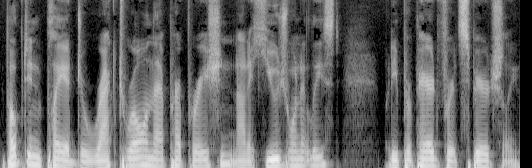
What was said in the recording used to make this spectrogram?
The Pope didn't play a direct role in that preparation, not a huge one at least, but he prepared for it spiritually.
